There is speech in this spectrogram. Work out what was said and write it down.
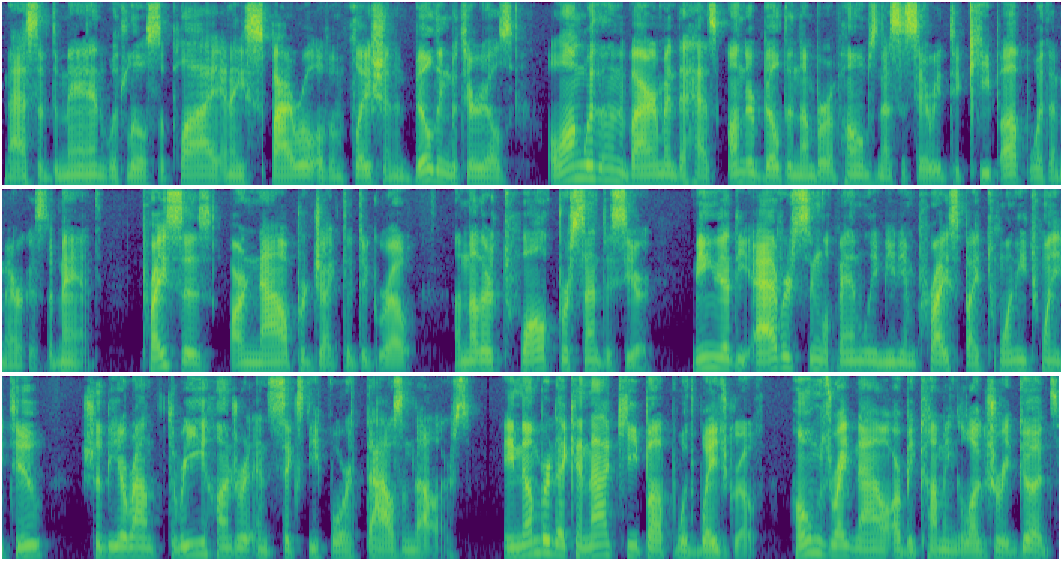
Massive demand with little supply and a spiral of inflation in building materials, along with an environment that has underbuilt the number of homes necessary to keep up with America's demand prices are now projected to grow another 12% this year, meaning that the average single family median price by 2022 should be around $364,000, a number that cannot keep up with wage growth. Homes right now are becoming luxury goods,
